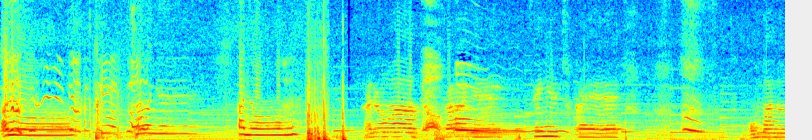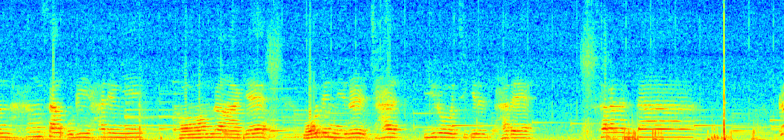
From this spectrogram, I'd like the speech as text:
안녕. 사랑해. 안녕. 아령아 사랑해 생일 축하해 엄마는 항상 우리 하령이 건강하게 모든 일을 잘 이루어지길 바래 사랑한다 끝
